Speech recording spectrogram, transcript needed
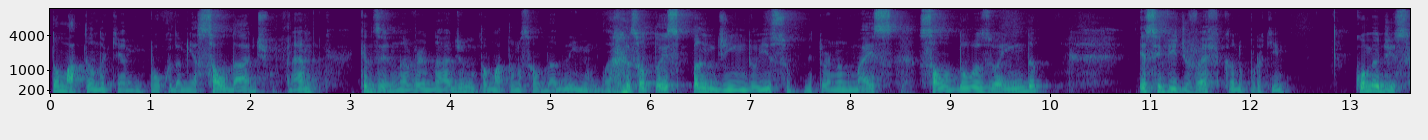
Estou matando aqui um pouco da minha saudade, né? Quer dizer, na verdade eu não estou matando saudade nenhuma, eu só estou expandindo isso, me tornando mais saudoso ainda. Esse vídeo vai ficando por aqui. Como eu disse,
